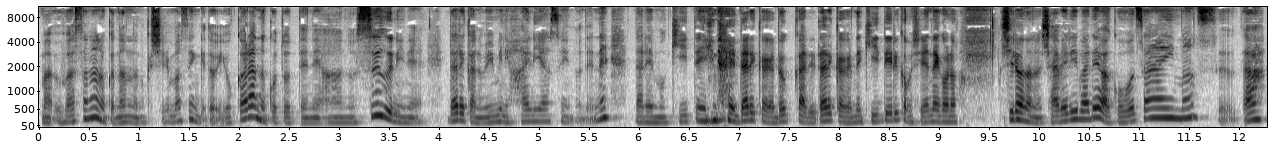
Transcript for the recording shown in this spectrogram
まあ噂なのか何なのか知りませんけどよからぬことってねあのすぐにね誰かの耳に入りやすいのでね誰も聞いていない 誰かがどっかで誰かがね聞いているかもしれないこの白菜のしゃべり場ではございますが、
